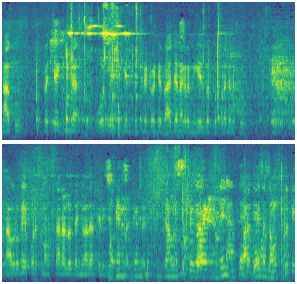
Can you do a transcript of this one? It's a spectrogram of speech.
నాకు ప్రత్యేకంగా ఓటు వేసి గెలిపించినటువంటి రాజానగరం నియోజకవర్గ ప్రజలకు నా హృదయపూర్వక నమస్కారాలు ధన్యవాదాలు తెలియజేస్తున్నాను. ముఖ్యంగా మన దేశ సంస్కృతి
